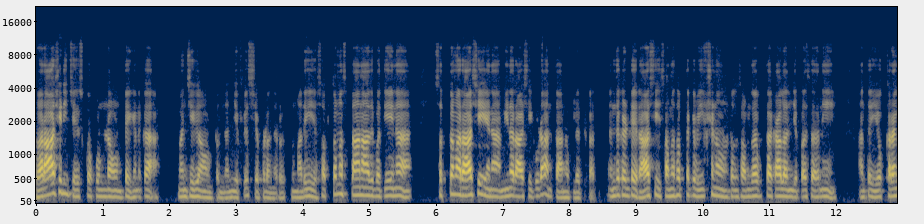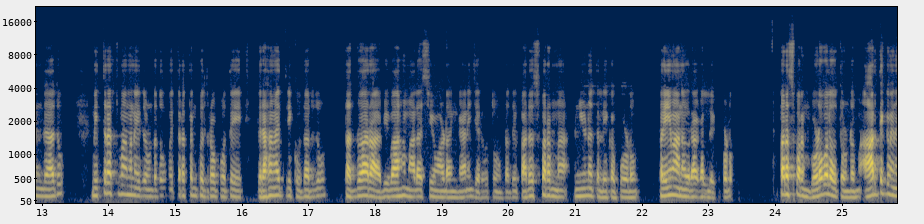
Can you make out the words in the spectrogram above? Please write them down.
స్వరాశిని చేసుకోకుండా ఉంటే కనుక మంచిగా ఉంటుంది అని చెప్పేసి చెప్పడం జరుగుతుంది. మరి సప్తమ స్థానాధిపతి అయిన సప్తమ రాశి అయిన మీన రాశి కూడా అంత అనుకూలత కాదు. ఎందుకంటే రాశి సమసప్తక వీక్షణ ఉంటుంది. సమసప్తకాలు అని చెప్పేసి అని అంత యొక్కరం కాదు. మిత్రత్వం అనేది ఉండదు. మిత్రత్వం కుదరకపోతే గ్రహమైత్రి కుదరదు. తద్వారా వివాహం ఆలస్యం అవడం కానీ జరుగుతూ ఉంటుంది. పరస్పరం న్యూనత లేకపోవడం ప్రేమ అనురాగాలు లేకపోవడం పరస్పరం గొడవలు అవుతుండడం ఆర్థికమైన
